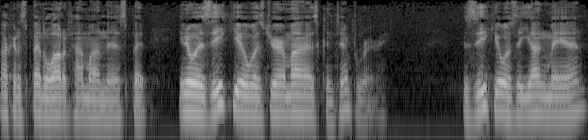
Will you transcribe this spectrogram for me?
not going to spend a lot of time on this, but you know, Ezekiel was Jeremiah's contemporary. Ezekiel was a young man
